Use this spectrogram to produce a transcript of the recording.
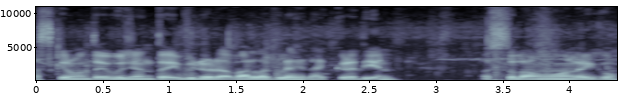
আজকের মতো এই পর্যন্তই। ভিডিওটা ভালো লাগলে লাইক করে দিন আসসালামু আলাইকুম।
